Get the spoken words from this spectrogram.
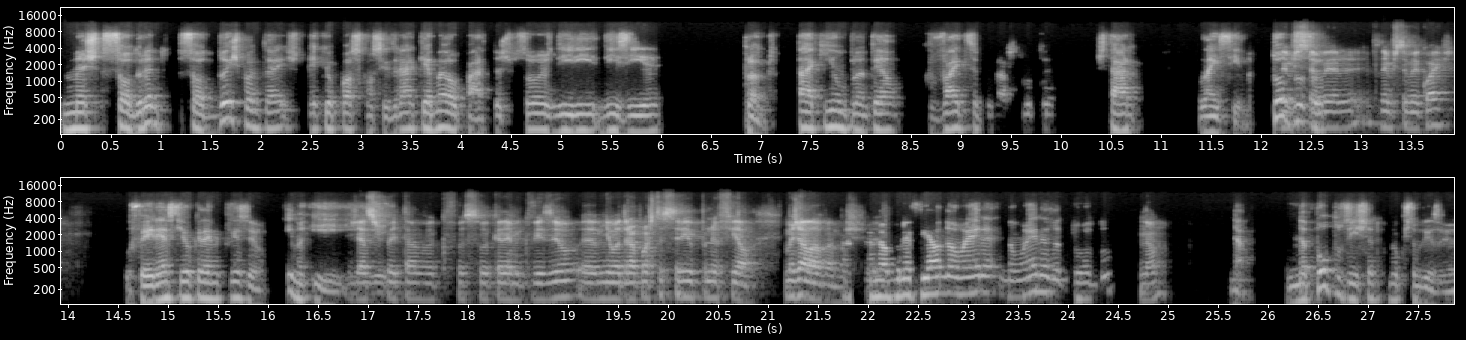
mas só durante só dois plantéis é que eu posso considerar que a maior parte das pessoas diria, dizia pronto, está aqui um plantel que vai de certeza absoluta estar lá em cima. Todos podemos, saber, podemos saber quais? O Feirense e o Académico Viseu. E, e, já suspeitava que fosse o Académico Viseu. A minha outra aposta seria o Penafiel. Mas já lá vamos. Não, o Penafiel não era, não era de todo. Não? Não. Na pole position, como eu costumo dizer,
